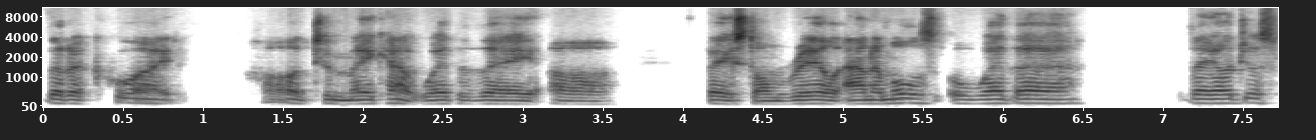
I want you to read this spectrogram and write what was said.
that are quite hard to make out whether they are based on real animals or whether they are just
